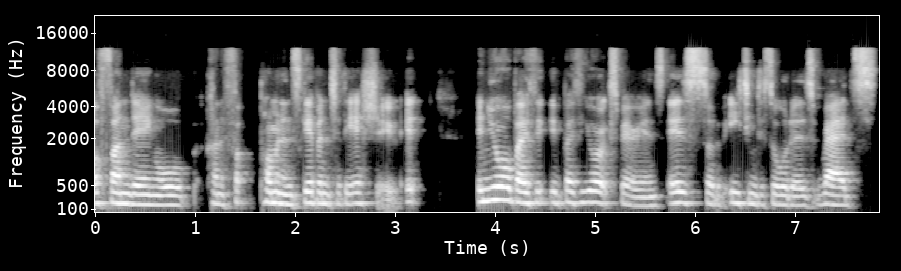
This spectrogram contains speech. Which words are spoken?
of funding or kind of f- prominence given to the issue. It in your both in both your experience is sort of eating disorders RED-S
